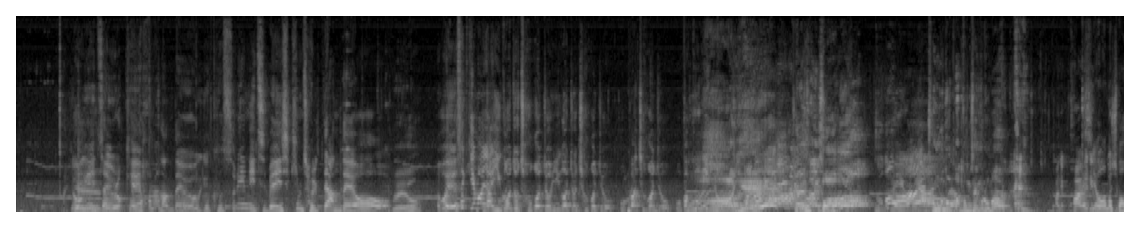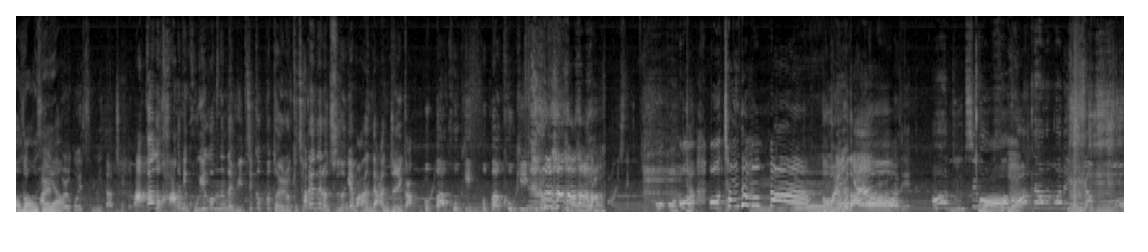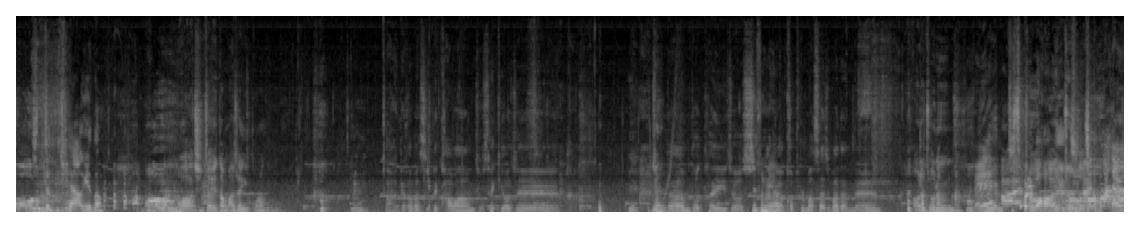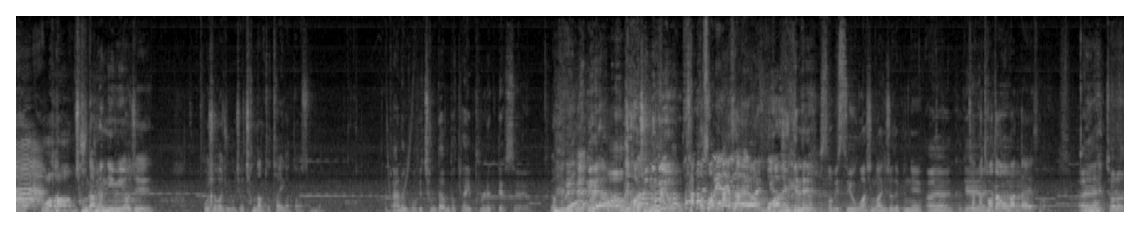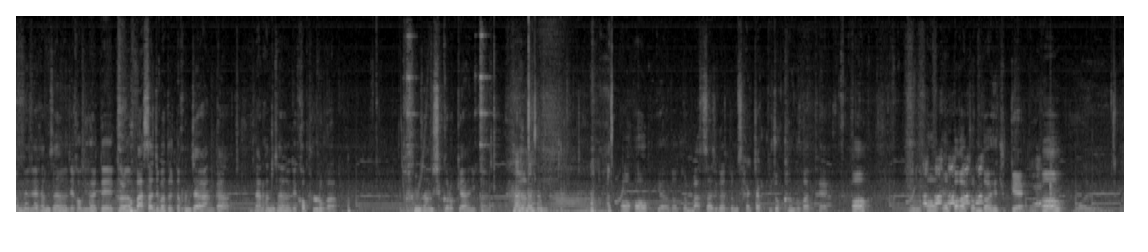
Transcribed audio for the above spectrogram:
여기 예. 진짜 이렇게 하면 안 돼요. 여기 그 수린이 지배인 시키면 절대 안 돼요. 왜요? 여보 애새끼 마냥 이거 줘 저거 줘 이거 줘 저거 줘 오빠 저거 줘 오빠 고기 줘아 예? 오빠? 누가 와? 좋은 오빠 동생으로만? 아니 과일이 시원 먹고 오빠 싶어서 어서 과일 오세요. 걸고 있습니다 제가. 아까도 강은이 고기 굽는데 위치급부터 이렇게 차례대로 주는 게 많은데 안 주니까 오빠 고기 오빠 고기 이러고 어 청담 오빠. 네. 너무 해고 나요 아 눈치가 없어 너한테 하는 말이 있냐고 진짜 최악이다 와 진짜 일단 맞아야겠구나 너. 아 내가 봤을 때 가왕 저 새끼 어제 예? 예? 청담 더타이 저 씨발 커플 마사지 받았네. 아니 저는 네? 아, 저 아니 저 아니 저 어, 청담 형님이 어제 오셔가지고 제가 청담 더타이 갔다 왔습니다. 나는 거기 청담 더타이 블랙 됐어요. 왜? 예? 어? 뭐 하셨는데요? 자꾸 소리 내서요 뭐 하셨길래? 서비스 요구하신 거 아니죠 대표님? 아니 아니 그게 자꾸 더 아니라- 잡아간다 해서 아니, 저는 이제 항상 이제 거기 갈 때 그런 마사지 받을 때 혼자 안 가. 난 항상 이제 커플로 가. 항상 시끄럽게 하니까. 응? 어, 어, 야, 너 좀 마사지가 좀 살짝 부족한 것 같아. 어? 응, 어, 오빠가 좀 더 해줄게. 어?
